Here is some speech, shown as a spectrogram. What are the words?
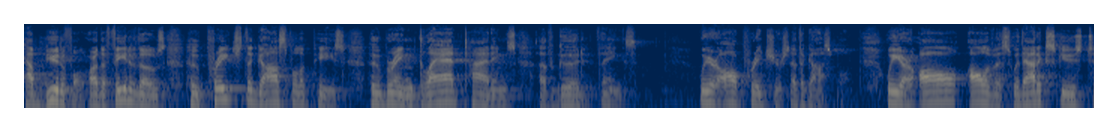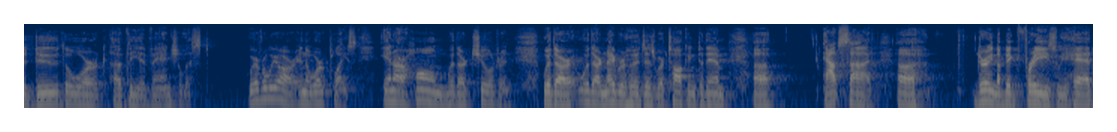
How beautiful are the feet of those who preach the gospel of peace, who bring glad tidings of good things. We are all preachers of the gospel. We are all, all of us, without excuse, to do the work of the evangelist. Wherever we are in the workplace, in our home with our children, with our, with our neighborhoods as we're talking to them uh, outside. Uh, during the big freeze we had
